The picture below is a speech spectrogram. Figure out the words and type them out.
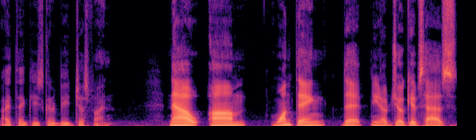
I think he's going to be just fine. Now, um, one thing that you know Joe Gibbs has,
